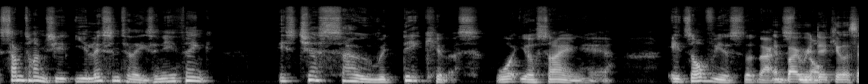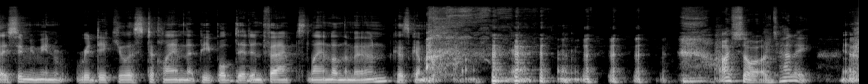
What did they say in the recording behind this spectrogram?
sometimes you, you listen to these and you think, it's just so ridiculous what you're saying here it's obvious that that's and by not, ridiculous, I assume you mean ridiculous to claim that people did in fact land on the moon. Because come on, yeah, I, mean. I, saw it on telly. Yeah.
